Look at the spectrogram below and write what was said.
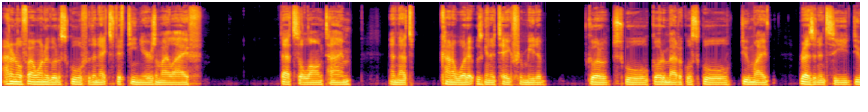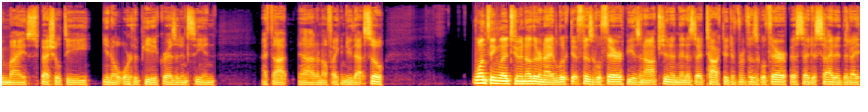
i don't know if i want to go to school for the next 15 years of my life. That's a long time and that's kind of what it was going to take for me to go to school go to medical school do my residency, do my specialty, you know, orthopedic residency. And I thought, "Yeah, I don't know if I can do that. So one thing led to another, and I looked at physical therapy as an option. And then as I talked to different physical therapists, I decided that I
